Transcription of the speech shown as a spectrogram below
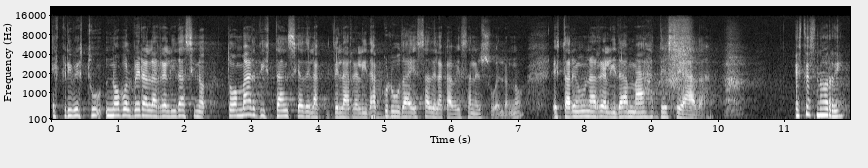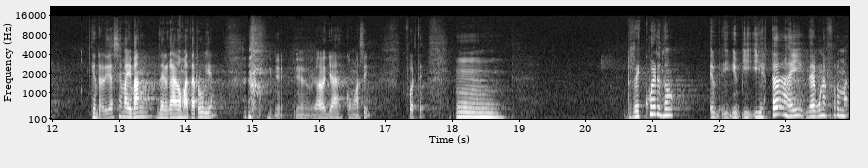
escribes tú, no volver a la realidad, sino tomar distancia de la, de la realidad mm. cruda esa de la cabeza en el suelo, ¿no? estar en una realidad más deseada. Este Snorri, que en realidad se llama Iván Delgado Matarrubia, ya como así, fuerte, mm, recuerdo y, está ahí de alguna forma,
